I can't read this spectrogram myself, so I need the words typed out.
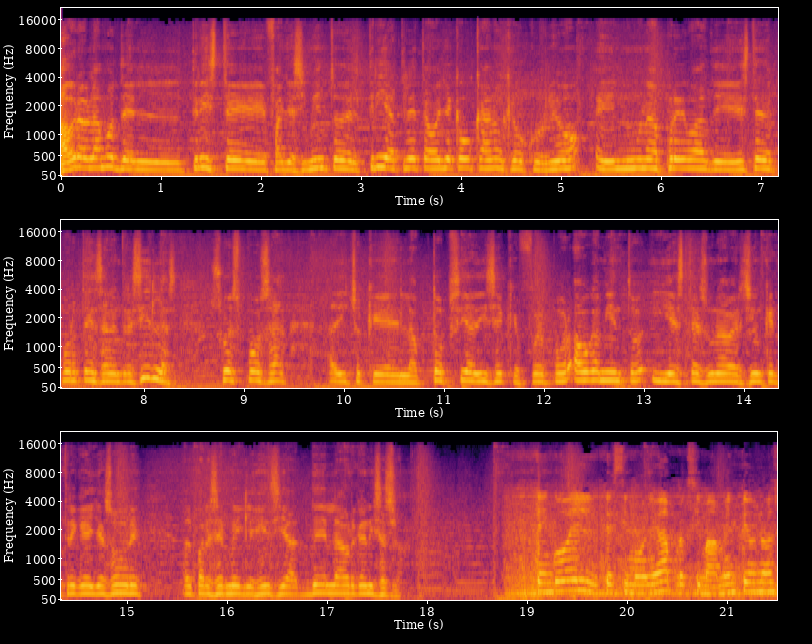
Ahora hablamos del triste fallecimiento del triatleta vallecaucano que ocurrió en una prueba de este deporte en San Andrés Islas. Su esposa ha dicho que en la autopsia dice que fue por ahogamiento y esta es una versión que entrega ella sobre, al parecer, negligencia de la organización. Tengo el testimonio de aproximadamente unos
